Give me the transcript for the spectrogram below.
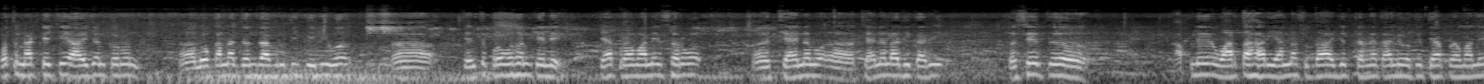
पथनाट्याचे आयोजन करून लोकांना जनजागृती केली व त्यांचं प्रबोधन केले. त्याप्रमाणे सर्व चॅनल चॅनल अधिकारी तसेच आपले वार्ताहर यांना सुद्धा आयोजित करण्यात आले होते. त्याप्रमाणे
